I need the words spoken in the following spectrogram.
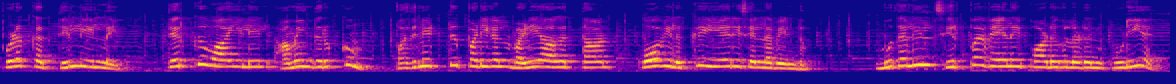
புழக்கத்தில் இல்லை. தெற்கு வாயிலில் அமைந்திருக்கும் பதினெட்டு படிகள் வழியாகத்தான் கோவிலுக்கு ஏறி செல்ல வேண்டும். முதலில் சிற்ப வேலைப்பாடுகளுடன் கூடிய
